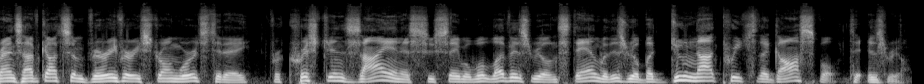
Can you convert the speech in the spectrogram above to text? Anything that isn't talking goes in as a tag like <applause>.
Friends, I've got some very, very strong words today for Christian Zionists who say, well, we'll love Israel and stand with Israel, but do not preach the gospel to Israel.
